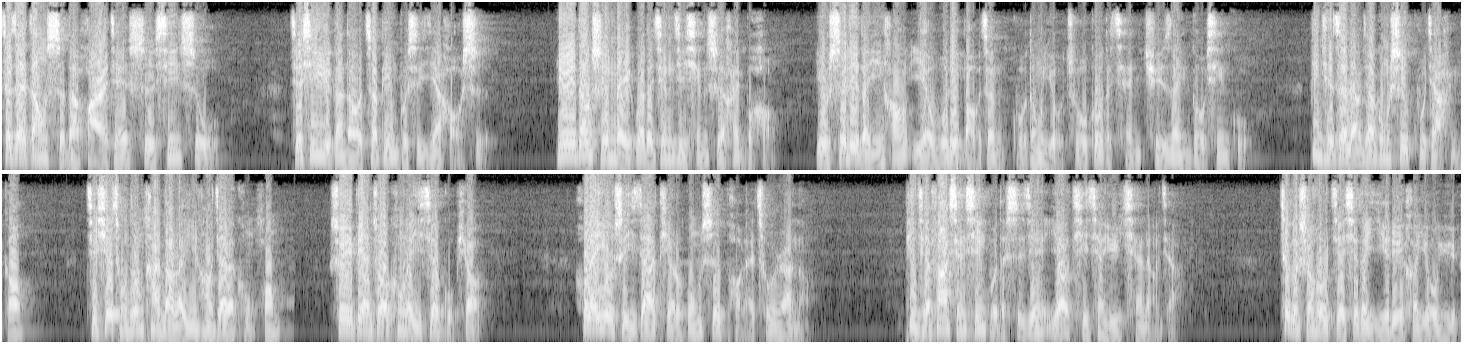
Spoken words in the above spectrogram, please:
这在当时的华尔街是新事物，杰西预感到这并不是一件好事，因为当时美国的经济形势很不好。有实力的银行也无力保证股东有足够的钱去认购新股，并且这两家公司股价很高。杰西从中看到了银行家的恐慌，所以便做空了一些股票。后来又是一家铁路公司跑来凑热闹，并且发行新股的时间要提前于前两家。这个时候，杰西的疑虑和犹豫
